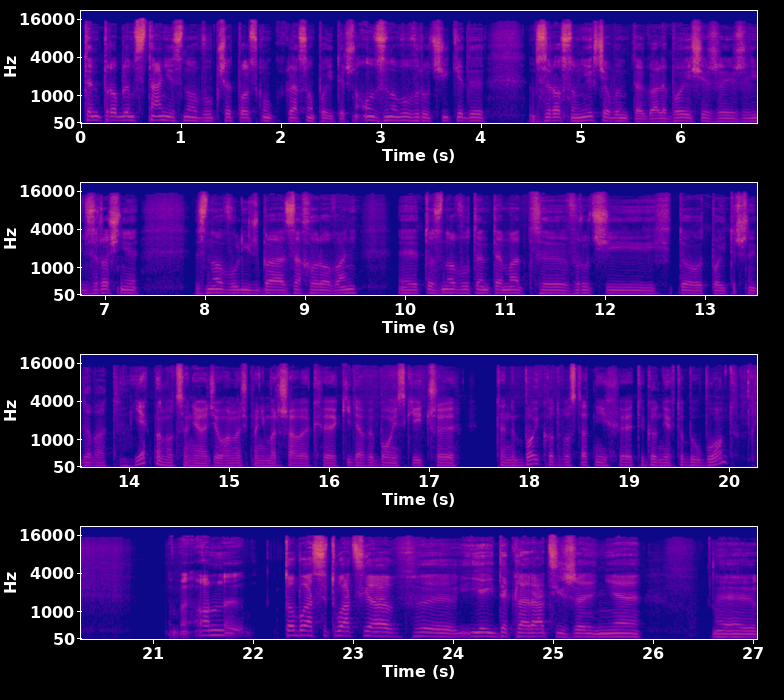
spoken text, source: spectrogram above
ten problem stanie znowu przed polską klasą polityczną. On znowu wróci, kiedy wzrosną. Nie chciałbym tego, ale boję się, że jeżeli wzrośnie znowu liczba zachorowań, e, to znowu ten temat e, wróci do politycznej debaty. Jak pan ocenia działalność pani marszałek e, Kidawy-Błońskiej? Czy ten bojkot w ostatnich e, tygodniach to był błąd? On, to była sytuacja w jej deklaracji, że nie, e,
